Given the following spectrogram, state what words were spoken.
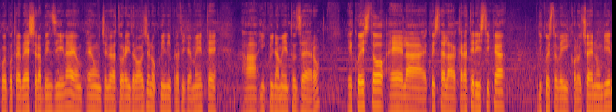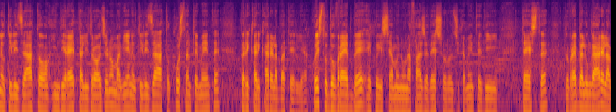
come potrebbe essere a benzina è un, è un generatore a idrogeno, quindi praticamente ha inquinamento zero e è la, questa è la caratteristica di questo veicolo, cioè non viene utilizzato in diretta l'idrogeno ma viene utilizzato costantemente per ricaricare la batteria. Questo dovrebbe, e qui siamo in una fase adesso logicamente di test, dovrebbe allungare la,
